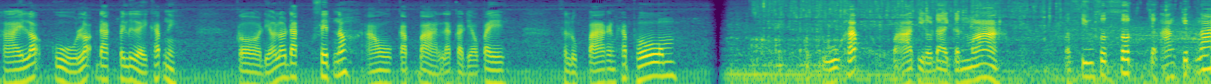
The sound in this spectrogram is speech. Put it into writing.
พายเลาะกู่เลาะดักไปเรื่อยครับนี่ ก็เดี๋ยวเราดักเสร็จเนาะเอากลับบ้านแล้วก็เดี๋ยวไปสรุปปลากันครับผม ดูครับปลาที่เราได้กันมาปลาซิวสดๆจากอ่างเก็บน้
